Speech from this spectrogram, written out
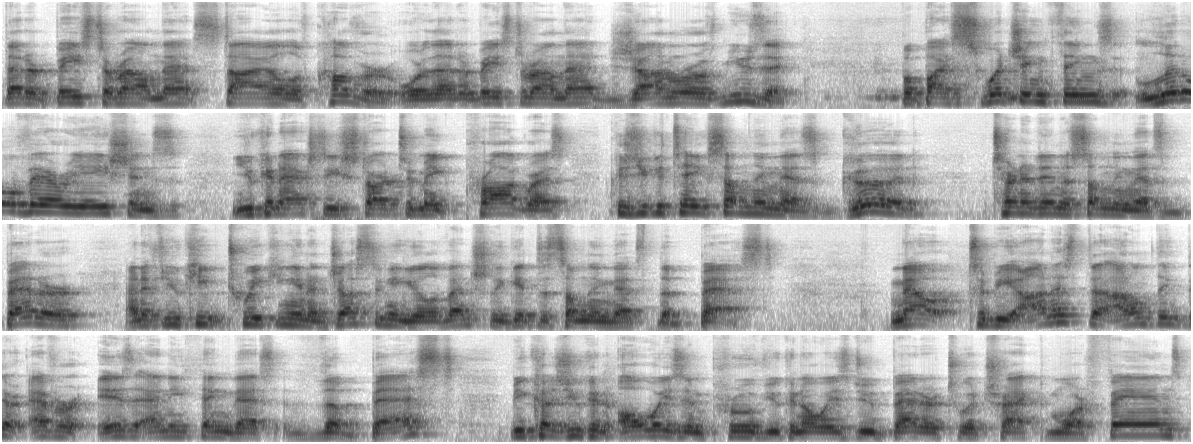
that are based around that style of cover or that are based around that genre of music. But by switching things, little variations, you can actually start to make progress because you could take something that's good, turn it into something that's better, and if you keep tweaking and adjusting it, you'll eventually get to something that's the best. Now, to be honest, I don't think there ever is anything that's the best because you can always improve, you can always do better to attract more fans,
